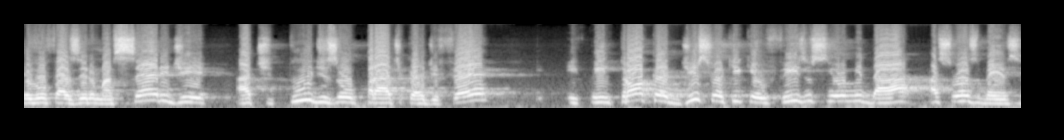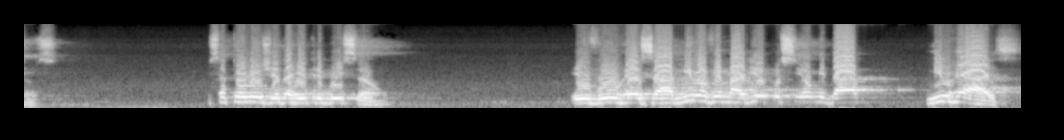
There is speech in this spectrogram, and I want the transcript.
eu vou fazer uma série de atitudes ou práticas de fé, e em troca disso aqui que eu fiz, o Senhor me dá as suas bênçãos. Isso é teologia da retribuição. Eu vou rezar mil Ave Maria para o Senhor me dar mil reais.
